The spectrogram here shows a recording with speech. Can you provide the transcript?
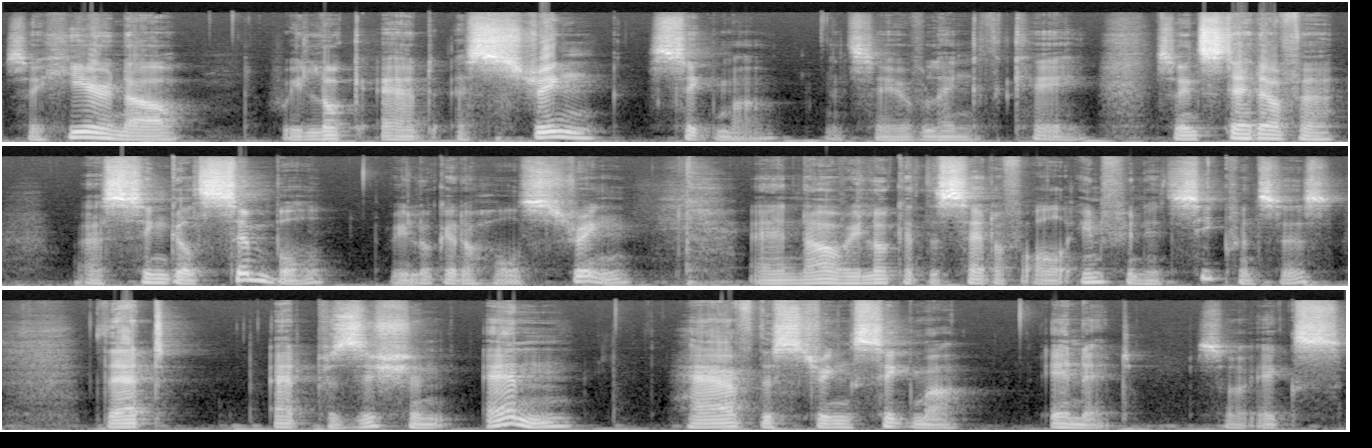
So here now we look at a string sigma, let's say of length k. So instead of a, a single symbol, we look at a whole string. And now we look at the set of all infinite sequences that at position n have the string sigma in it. So x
